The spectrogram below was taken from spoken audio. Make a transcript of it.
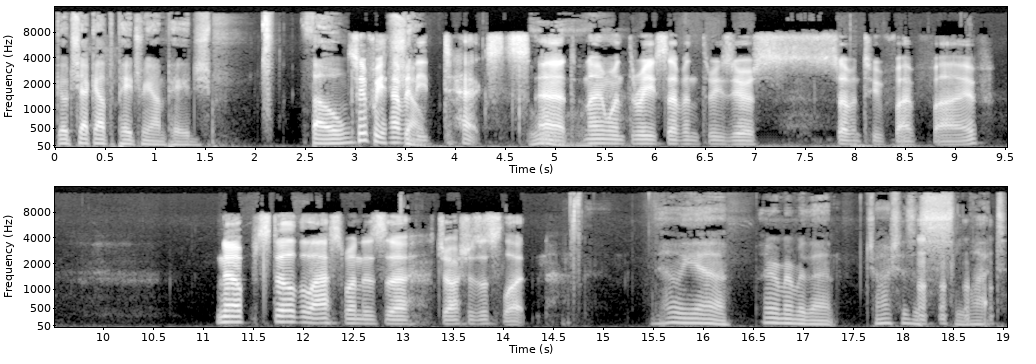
Go check out the Patreon page. Faux. See if we have show. any texts Ooh. at 913-730-7255. Nope, still the last one is uh, Josh is a slut. Oh yeah, I remember that. Josh is a slut.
